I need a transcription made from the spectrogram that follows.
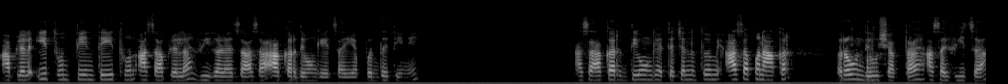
आपल्याला इथून तीन ते इथून असा आपल्याला विगळ्याचा असा आकार देऊन घ्यायचा या पद्धतीने. असा आकार देऊन घेतल्याच्यानंतर तुम्ही असा पण आकार रवून देऊ शकता असा व्हीचा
